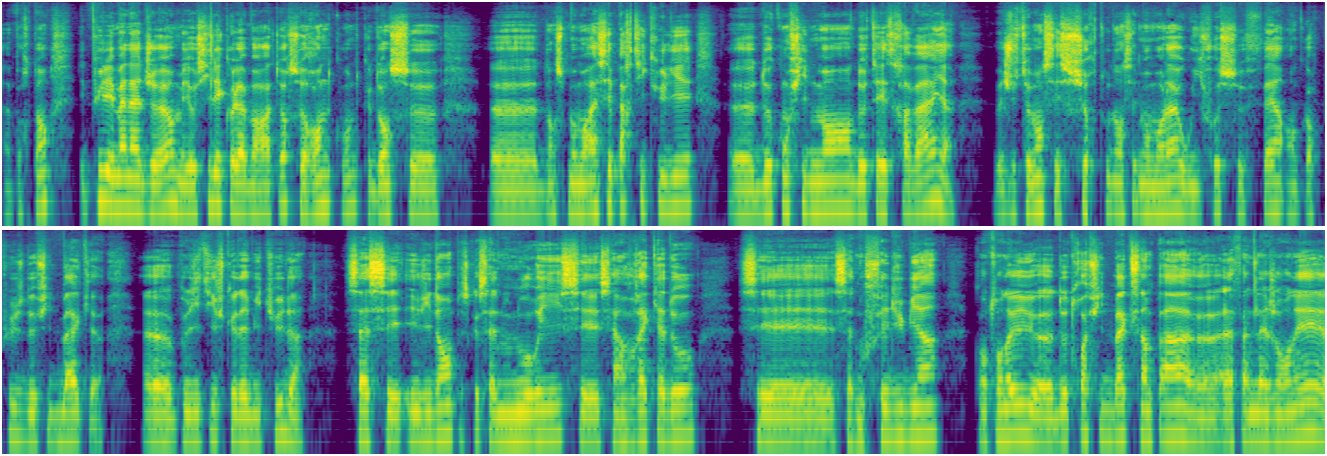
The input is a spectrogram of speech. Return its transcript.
important. Et puis les managers, mais aussi les collaborateurs se rendent compte que dans ce, euh, dans ce moment assez particulier euh, de confinement, de télétravail, ben justement, c'est surtout dans ces moments-là où il faut se faire encore plus de feedback positif que d'habitude. Ça, c'est évident parce que ça nous nourrit, c'est un vrai cadeau, c'est ça nous fait du bien. Quand on a eu deux trois feedbacks sympas à la fin de la journée,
